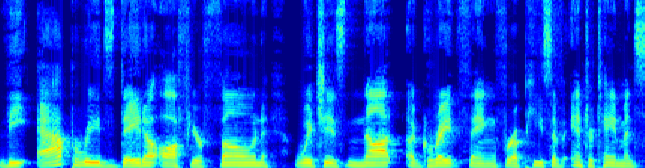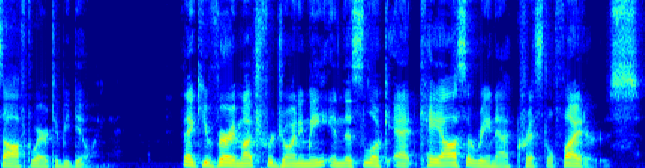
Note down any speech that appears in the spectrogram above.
the app reads data off your phone, which is not a great thing for a piece of entertainment software to be doing. Thank you very much for joining me in this look at Chaos Arena Crystal Fighters.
